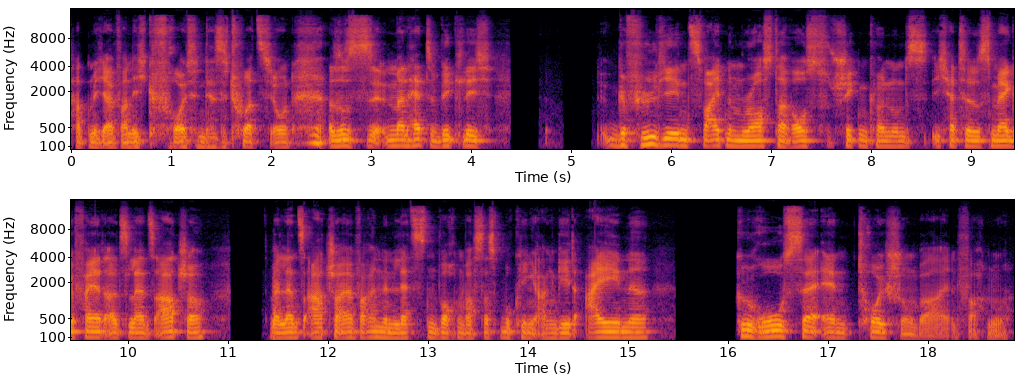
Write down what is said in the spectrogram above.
hat mich einfach nicht gefreut in der Situation. Also es, man hätte wirklich gefühlt jeden zweiten im Roster rausschicken können und es, ich hätte es mehr gefeiert als Lance Archer, weil Lance Archer einfach in den letzten Wochen, was das Booking angeht, eine große Enttäuschung war einfach nur.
